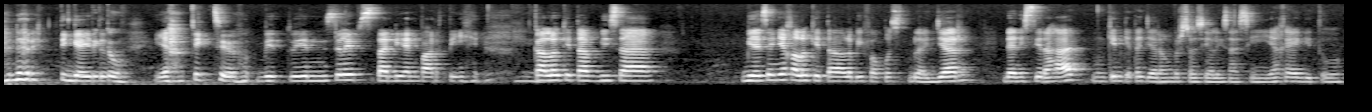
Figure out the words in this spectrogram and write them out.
dari tiga itu. Pick two. Ya pick two between sleep, study, and party. Kalau kita bisa biasanya kalau kita lebih fokus belajar dan istirahat mungkin kita jarang bersosialisasi ya kayak gitu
